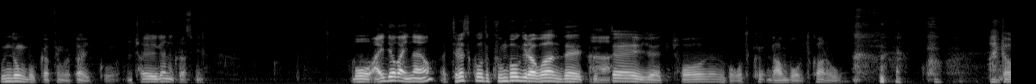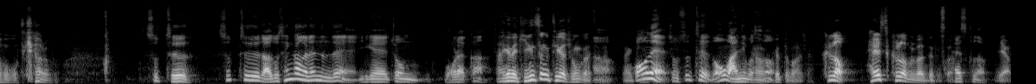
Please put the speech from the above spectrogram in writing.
운동복 같은 거 딱 입고. 저희 의견은 그렇습니다. 뭐 아이디어가 있나요? 아, 드레스 코드 군복이라고 하는데 아. 그때 이제 저는 뭐 어떻게 난뭐 어떻게 하라고? 아나 뭐 어떻게 하라고? 수트. 수트 나도 생각을 했는데 이게 좀 뭐랄까? 아 근데 기능성 티가 좋은 것 같아. 아, 난 뻔해. 좀 수트 너무 많이 어, 입었어. 그것도 맞아. 클럽, 헬스 클럽을 만드는 거야. 헬스클럽. 야.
